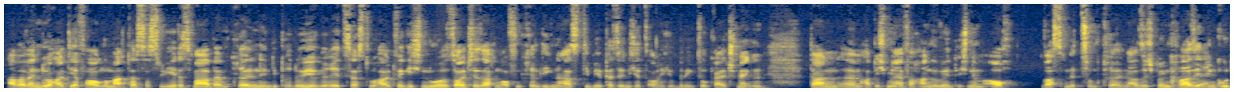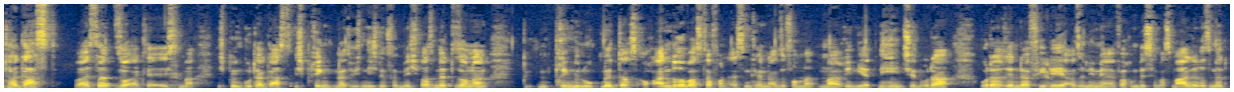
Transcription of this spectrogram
Aber wenn du halt die Erfahrung gemacht hast, dass du jedes Mal beim Grillen in die Bredouille gerätst, dass du halt wirklich nur solche Sachen auf dem Grill liegen hast, die mir persönlich jetzt auch nicht unbedingt so geil schmecken, dann ähm, habe ich mir einfach angewöhnt, ich nehme auch was mit zum Grillen. Also ich bin quasi ein guter Gast. Weißt du? So erkläre ich es ja. mal. Ich bin ein guter Gast. Ich bringe natürlich nicht nur für mich was mit, sondern bringe genug mit, dass auch andere was davon essen können. Also vom marinierten Hähnchen oder, oder Rinderfilet. Ja. Also nehme mir einfach ein bisschen was Mageres mit.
